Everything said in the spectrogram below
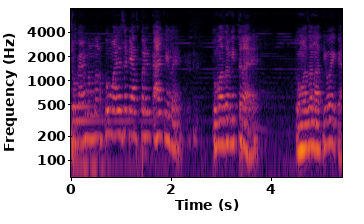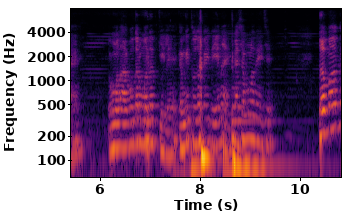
तो काय म्हणणार? तू माझ्यासाठी आजपर्यंत काय केलंय? तू माझा मित्र आहे. तू माझा नातेवाईक आहे. तू मला अगोदर मदत केली आहे. का मी तुझं काही देणं आहे. कशामुळे द्यायचे? तर मग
